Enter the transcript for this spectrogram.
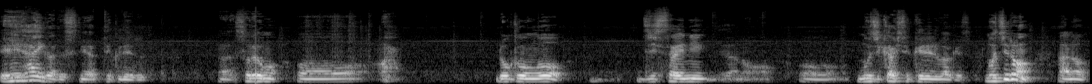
AI がですねやってくれる。それも録音を実際にあの文字化してくれるわけです。もちろんあの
